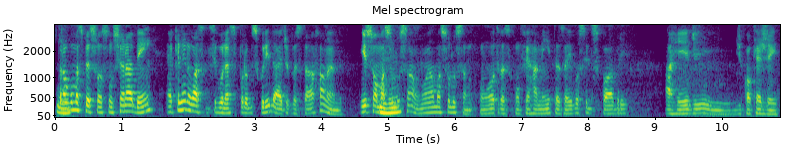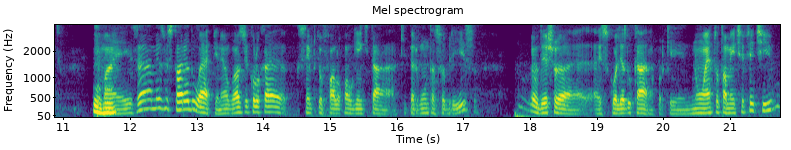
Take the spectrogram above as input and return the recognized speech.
Para uhum. algumas pessoas funciona bem. É aquele negócio de segurança por obscuridade que você estava falando. Isso é uma uhum. solução? Não é uma solução. Com outras, com ferramentas aí você descobre a rede de qualquer jeito. Uhum. Mas é a mesma história do app, né? Eu gosto de colocar, sempre que eu falo com alguém que, tá, que pergunta sobre isso, eu deixo a, a escolha do cara, porque não é totalmente efetivo,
